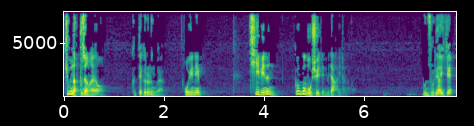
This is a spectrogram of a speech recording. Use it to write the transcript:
기분 나쁘잖아요. 그때 그러는 거야. 고객님, TV는 끄고 보셔야 됩니다. 이러는 거예요. 뭔 소리야 이게?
